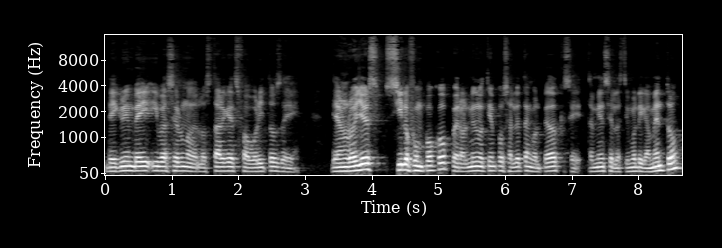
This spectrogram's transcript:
de Green Bay iba a ser uno de los targets favoritos de, de Aaron Rodgers. Sí lo fue un poco, pero al mismo tiempo salió tan golpeado que se, también se lastimó el ligamento.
